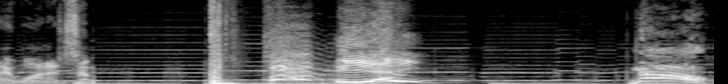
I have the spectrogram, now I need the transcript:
I wanted some. No!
